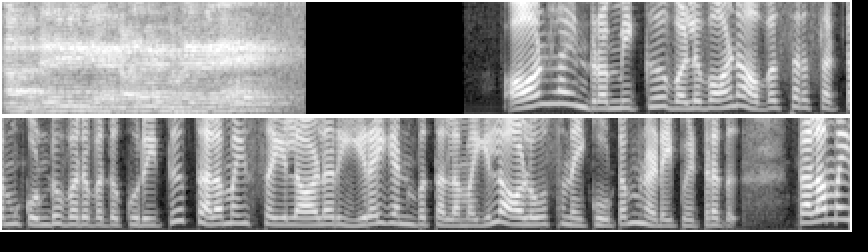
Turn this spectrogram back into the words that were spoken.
நான் தெரிவிக்க கடமைப்பட்டிருக்கிறேன். ஆன்லைன் ரம்மிக்கு வலுவான அவசர சட்டம் கொண்டு வருவது குறித்து தலைமை செயலாளர் இறையன்பு தலைமையில் ஆலோசனைக் கூட்டம் நடைபெற்றது. தலைமை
